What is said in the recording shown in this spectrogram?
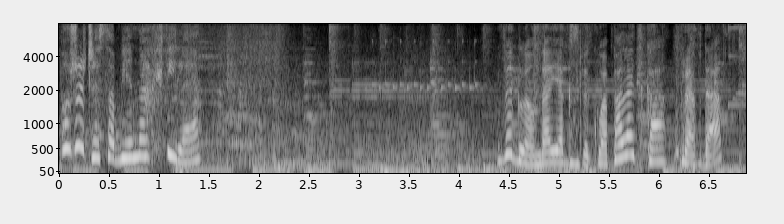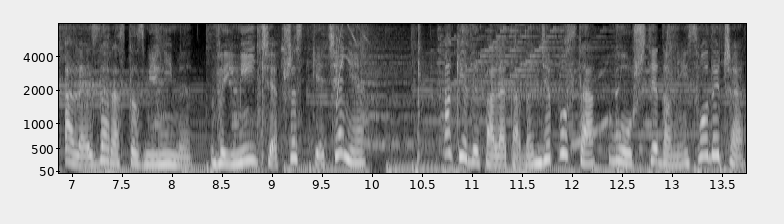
Pożyczę sobie na chwilę. Wygląda jak zwykła paletka, prawda? Ale zaraz to zmienimy. Wyjmijcie wszystkie cienie, a kiedy paleta będzie pusta, włóżcie do niej słodycze.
